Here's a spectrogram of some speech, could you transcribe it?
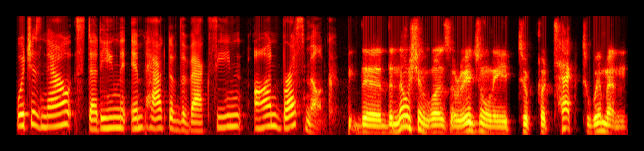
which is now studying the impact of the vaccine on breast milk. The, the notion was originally to protect women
